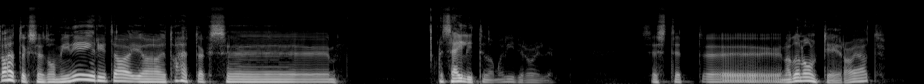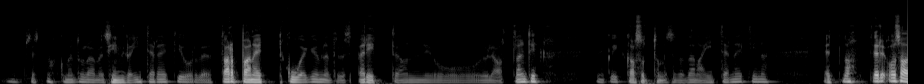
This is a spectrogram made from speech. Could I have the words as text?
tahetakse domineerida ja tahetakse säilitada oma liidrirolli sest et äh, nad on olnud teerajad, sest noh, kui me tuleme siin ka interneti juurde, Tarpanet kuuekümnendatest pärit on ju üle Atlandi, me kõik kasutame seda täna internetina, et noh, ter-, osa,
